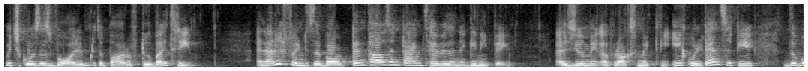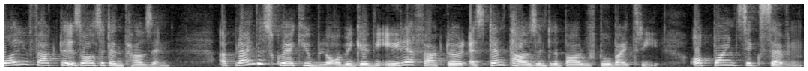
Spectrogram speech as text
which goes as volume to the power of 2 by 3. An elephant is about 10,000 times heavier than a guinea pig. Assuming approximately equal density, the volume factor is also 10,000. Applying the square cube law, we get the area factor as 10,000 to the power of 2 by 3 or 0.67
